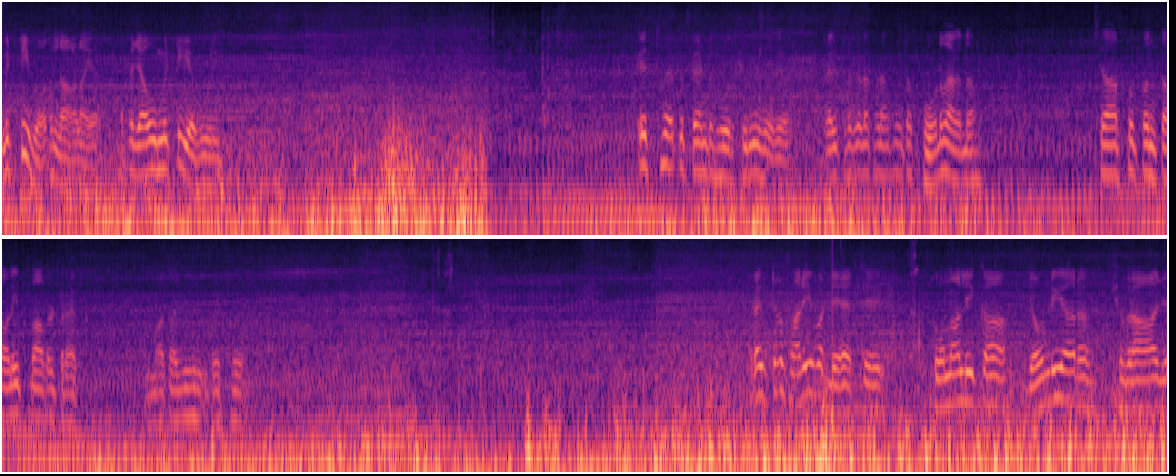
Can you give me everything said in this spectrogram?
ਮਿੱਟੀ ਬਹੁਤ ਲਾਲ ਆ ਯਾਰ, ਉਪਜਾਊ ਮਿੱਟੀ ਆ ਪੂਰੀ। ਇੱਥੋਂ ਇੱਕ ਪਿੰਡ ਹੋਰ ਸ਼ੁਰੂ ਹੋ ਗਿਆ। ਟਰੈਕਟਰ ਕਿਹੜਾ ਖੜਾ ਹੁਣ ਤਾਂ ਫੋੜ ਲੱਗਦਾ 445 ਪਾਵਰ ਟਰੈਕ। ਮਾਤਾ ਜੀ ਹੋਰੀ ਬੈਠੇ ਟਰੈਕਟਰ ਸਾਰੇ ਵੱਡੇ ਆ ਇੱਥੇ। Sonalika John Deere Shivraj,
